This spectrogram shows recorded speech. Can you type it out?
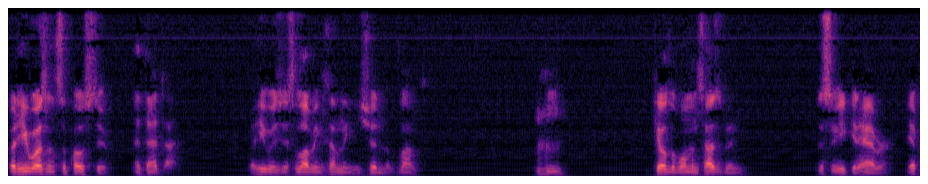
But he wasn't supposed to at that time. But he was just loving something he shouldn't have loved. Mm-hmm. Killed the woman's husband just so he could have her. Yep.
